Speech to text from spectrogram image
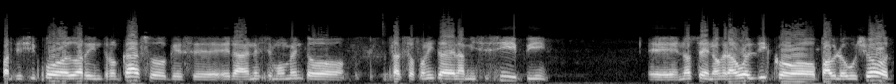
participó Eduardo Introncaso, que era en ese momento saxofonista de la Mississippi. no sé, nos grabó el disco Pablo Bullot.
